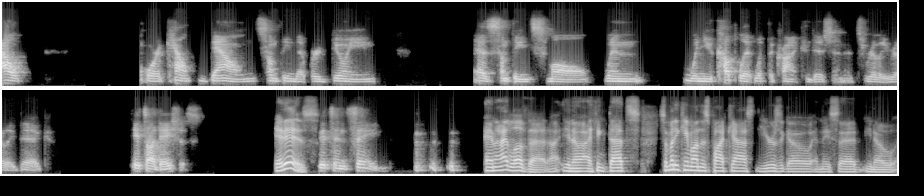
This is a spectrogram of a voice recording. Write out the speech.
out or count down something that we're doing as something small when when you couple it with the chronic condition it's really really big it's audacious it is it's insane and i love that you know i think that's somebody came on this podcast years ago and they said you know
